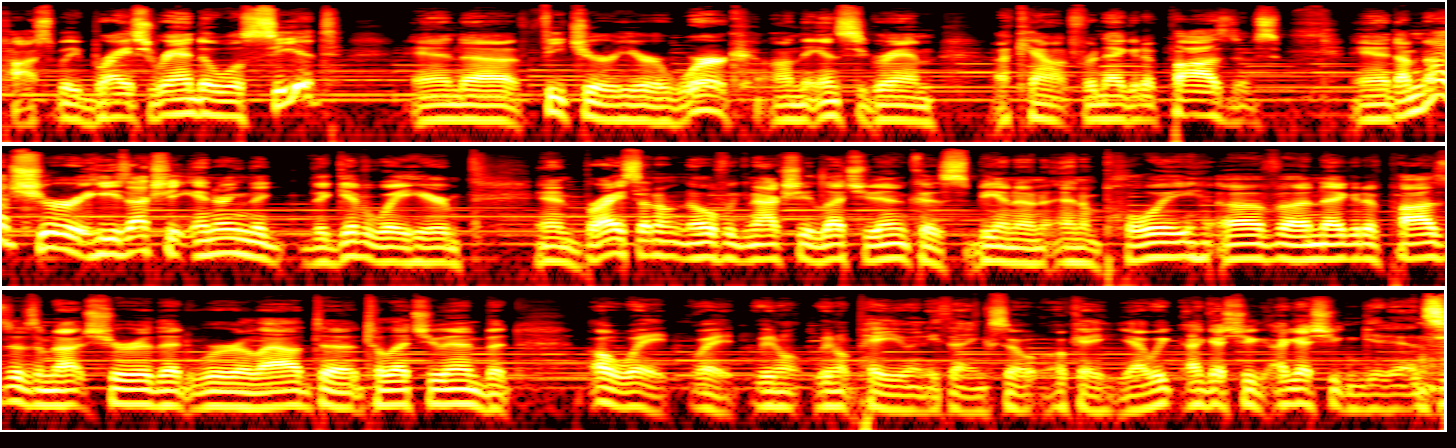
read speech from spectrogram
possibly Bryce Randall will see it and uh, feature your work on the Instagram account for negative positives. And I'm not sure he's actually entering the, the giveaway here. And Bryce, I don't know if we can actually let you in because being an, an, employee of uh, negative positives, I'm not sure that we're allowed to, to let you in. But oh wait, wait, we don't we don't pay you anything. So okay, yeah, we I guess you I guess you can get in.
